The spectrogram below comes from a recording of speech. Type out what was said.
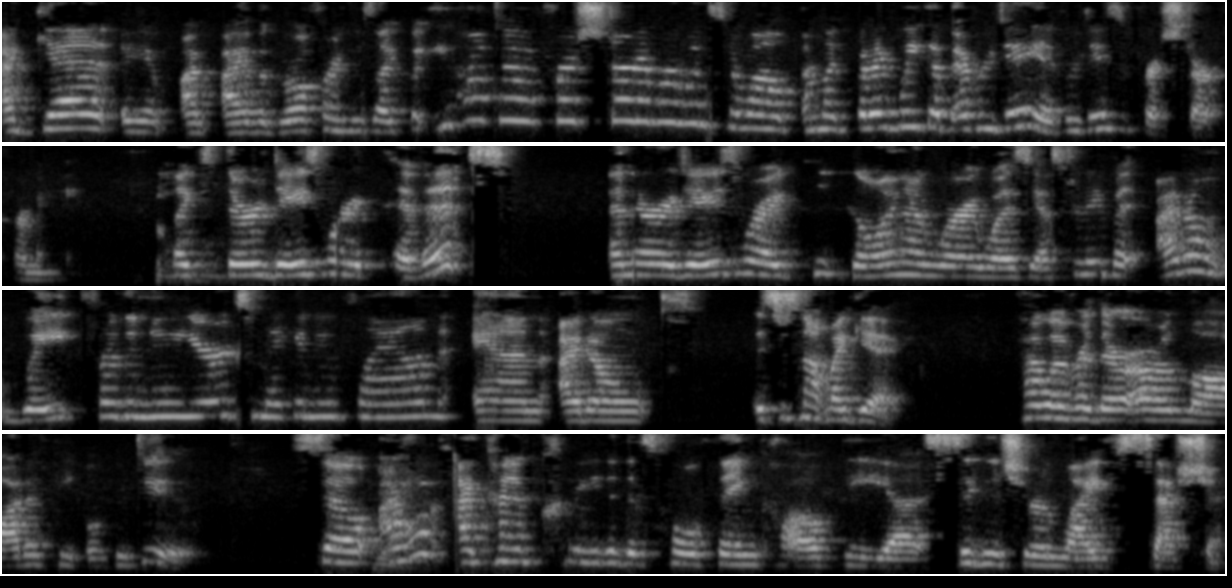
I get. I have a girlfriend who's like, but you have to have a fresh start every once in a while. I'm like, but I wake up every day. Every day is a fresh start for me. Mm-hmm. Like there are days where I pivot, and there are days where I keep going on where I was yesterday. But I don't wait for the new year to make a new plan, and I don't. It's just not my gig. However, there are a lot of people who do. So I have I kind of created this whole thing called the uh, signature life session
